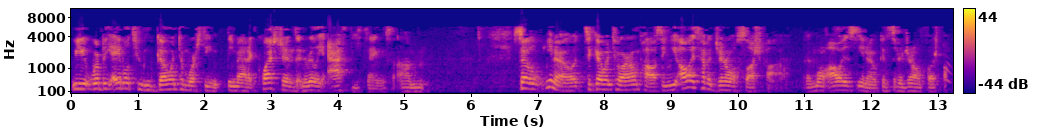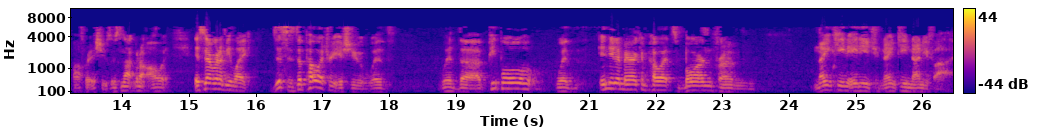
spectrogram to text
we will be able to go into more thematic questions and really ask these things. Um, so you know, to go into our own policy, we always have a general slush pile, and we'll always you know consider general slush pile for issues. It's not going to always. It's never going to be like this is the poetry issue with with uh, people with Indian American poets born from 1980 to 1995.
